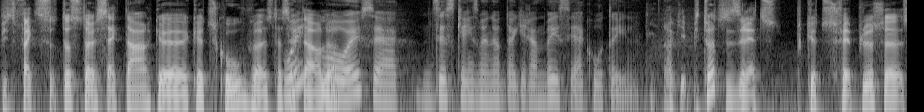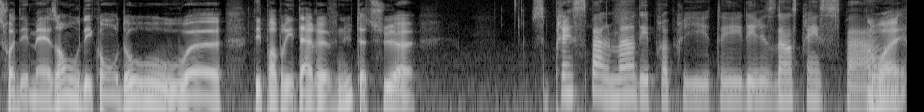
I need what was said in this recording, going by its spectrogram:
Puis, fait que toi, c'est un secteur que, que tu couvres, euh, ce Oui, secteur-là? oui, oui, c'est à 10-15 minutes de Granby, c'est à côté. là. OK. Puis toi, tu dirais tu- que tu fais plus euh, soit des maisons ou des condos ou euh, des propriétaires revenus? T'as-tu un. C'est principalement des propriétés, des résidences principales. Ouais.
